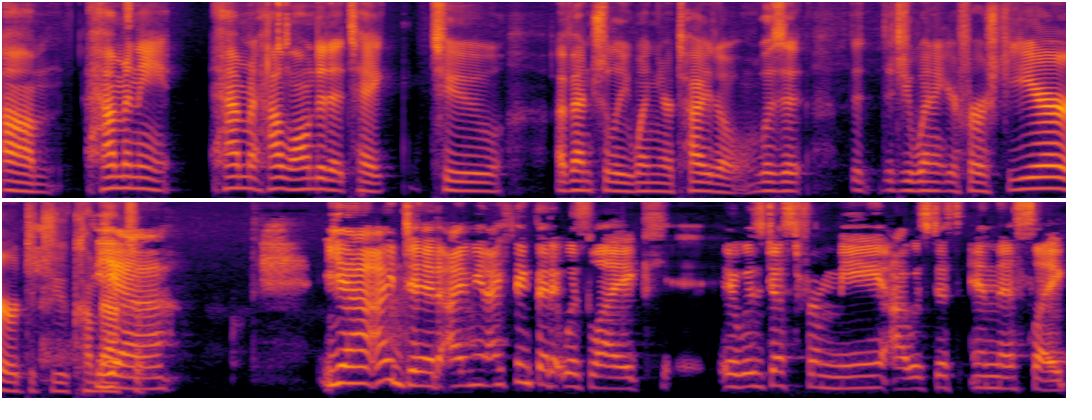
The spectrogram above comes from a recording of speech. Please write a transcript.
Um, how many? How How long did it take to eventually win your title? Was it? Did, did you win it your first year, or did you come back? to- Yeah. Yeah, I did. I mean, I think that it was like, it was just for me, I was just in this like,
